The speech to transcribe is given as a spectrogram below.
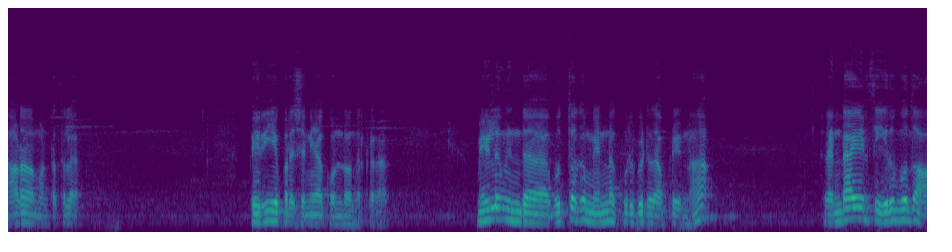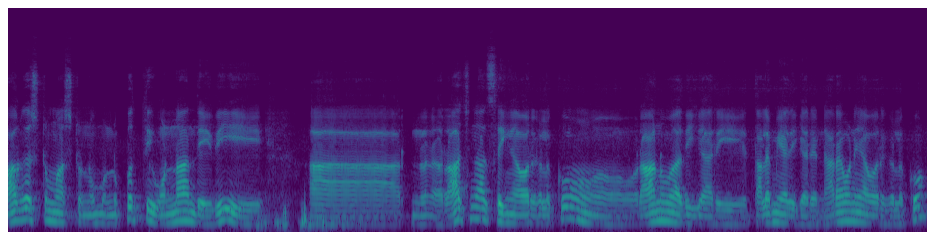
நாடாளுமன்றத்தில் பெரிய பிரச்சனையாக கொண்டு வந்திருக்கிறார். மேலும் இந்த புத்தகம் என்ன குறிப்பிட்டது அப்படின்னா ரெண்டாயிரத்தி இருபது ஆகஸ்ட் மாதம் முப்பத்தி ஒன்றாம் தேதி ராஜ்நாத் சிங் அவர்களுக்கும் இராணுவ அதிகாரி தலைமை அதிகாரி நரவணே அவர்களுக்கும்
